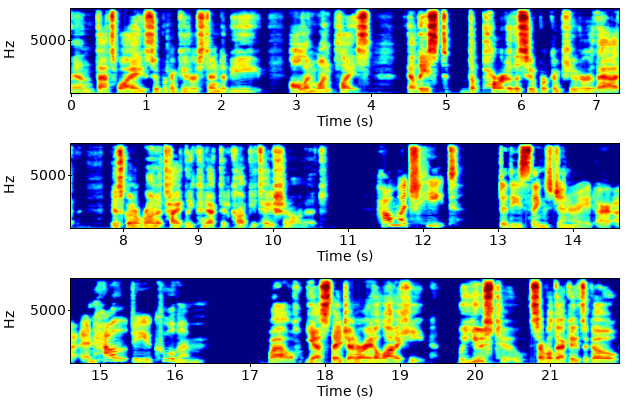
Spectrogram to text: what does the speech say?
And that's why supercomputers tend to be all in one place. At least the part of the supercomputer that is going to run a tightly connected computation on it how much heat do these things generate, or, uh, and how do you cool them? Wow. Yes, they generate a lot of heat. We used to, several decades ago,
